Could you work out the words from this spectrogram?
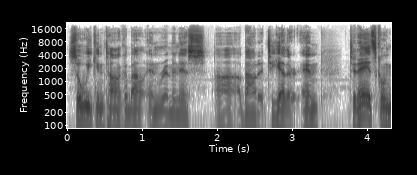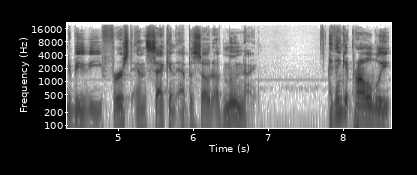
so we can talk about and reminisce uh, about it together. And today it's going to be the first and second episode of Moon Knight. I think it probably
